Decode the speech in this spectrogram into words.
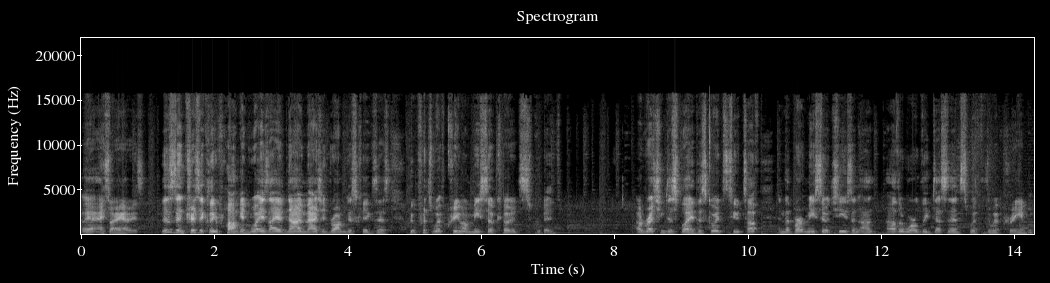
Oh, Wait, I sorry, I got these. This is intrinsically wrong in ways I have not imagined wrongness could exist. Who puts whipped cream on miso-coated squid? A retching display. The squid's too tough, and the burnt miso achieves an otherworldly dissonance with the whipped cream.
